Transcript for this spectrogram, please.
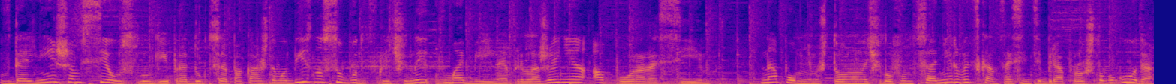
В дальнейшем все услуги и продукция по каждому бизнесу будут включены в мобильное приложение «Опора России». Напомним, что оно начало функционировать с конца сентября прошлого года,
